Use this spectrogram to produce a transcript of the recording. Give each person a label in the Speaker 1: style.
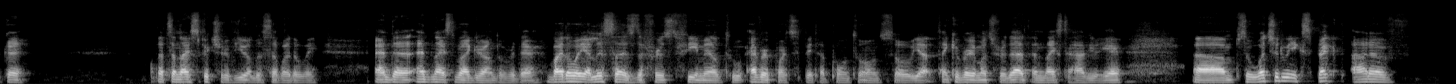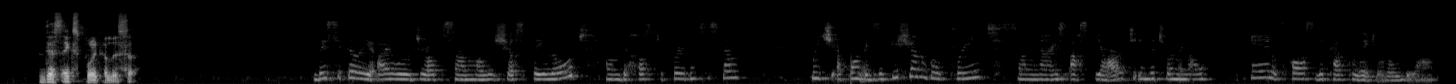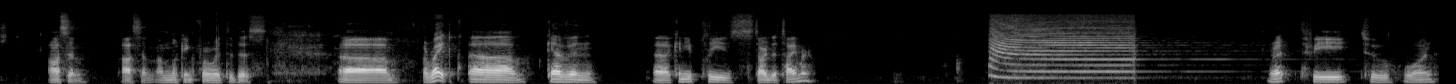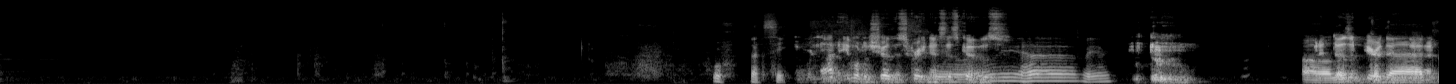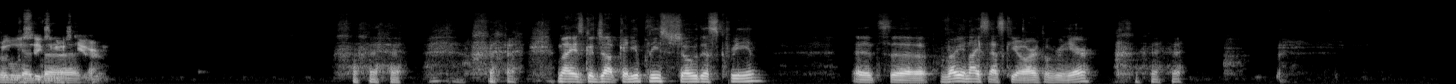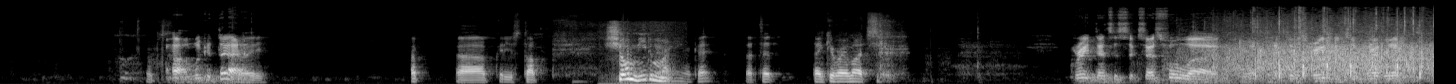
Speaker 1: Okay. That's a nice picture of you, Alisa, by the way. And, uh, and nice background over there. By the way, Alisa is the first female to ever participate at Pwn2Own. So yeah, thank you very much for that and nice to have you here. Um, so what should we expect out of this exploit, Alisa?
Speaker 2: Basically, I will drop some malicious payload on the host operating system, which upon execution will print some nice ASCII art in the terminal. And of course, the calculator will be launched.
Speaker 1: Awesome. Awesome. I'm looking forward to this. Um, all right. Uh, Kevin, uh, can you please start the timer? All right. Three, two, one. Oof, let's see.
Speaker 3: We're not able to show the screen as this goes. But
Speaker 1: Oh,
Speaker 3: it does appear that,
Speaker 1: that,
Speaker 3: that Google
Speaker 1: look at
Speaker 3: some. SDR.
Speaker 1: nice, good job. Can you please show the screen? It's a very nice ASCII art over here. Oops.
Speaker 3: Oh, look at that.
Speaker 1: Alrighty. Up. Uh, can you stop?
Speaker 4: Show me the money.
Speaker 1: Okay, that's it. Thank you very much.
Speaker 3: Great. That's a successful uh, demonstration. Congratulations.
